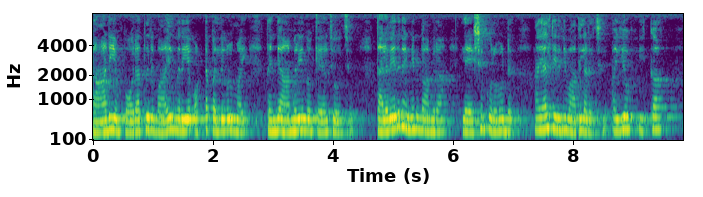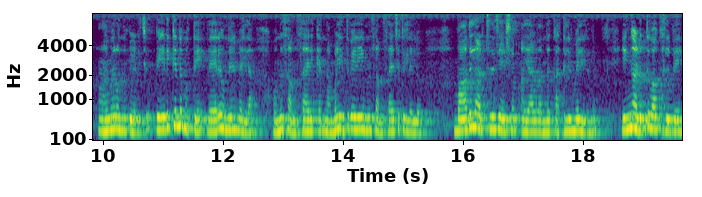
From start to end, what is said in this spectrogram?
താടിയും പോരാത്തതിന് വായിൽ നിറയെ ഒട്ടപ്പല്ലുകളുമായി തന്റെ ആമിറയെ നോക്കി അയാൾ ചോദിച്ചു തലവേദന എങ്ങനെയുണ്ട് ആമിറ? ലേശം കുറവുണ്ട്. അയാൾ തിരിഞ്ഞ് വാതിലടച്ചു അയ്യോ ഇക്ക ആമിർ ഒന്ന് പേടിച്ചു. പേടിക്കേണ്ട മുത്തേ വേറെ ഒന്നിനുമല്ല. ഒന്ന് സംസാരിക്കാൻ. നമ്മൾ ഇതുവരെയും ഒന്നും സംസാരിച്ചിട്ടില്ലല്ലോ. വാതിൽ അടച്ചതിന് ശേഷം അയാൾ വന്ന് കട്ടിലിന്മേലിരുന്നു ഇങ്ങ് അടുത്ത് വാ കൽബേ.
